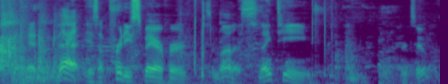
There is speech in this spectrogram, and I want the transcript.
and that is a pretty spare for Tsoumbanis. Nineteen for two.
